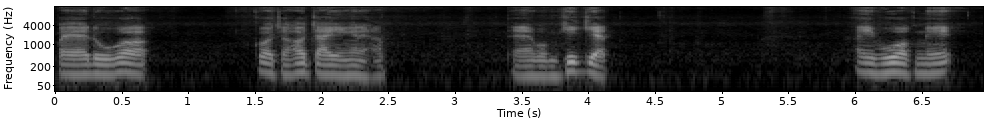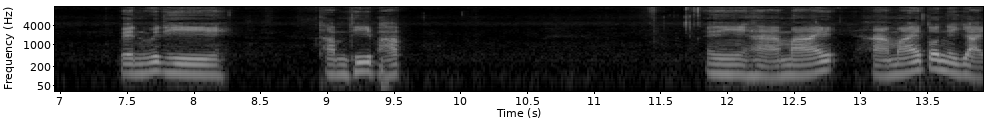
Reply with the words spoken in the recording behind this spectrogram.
แปลดูก็ ก็จะเข้าใจยังไงนะครับ แต่ผมขี้เกียจไอ้พวกนี้เป็นวิธีทำที่พักไอ้หาไม้หาไม้ต้นใหญ่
